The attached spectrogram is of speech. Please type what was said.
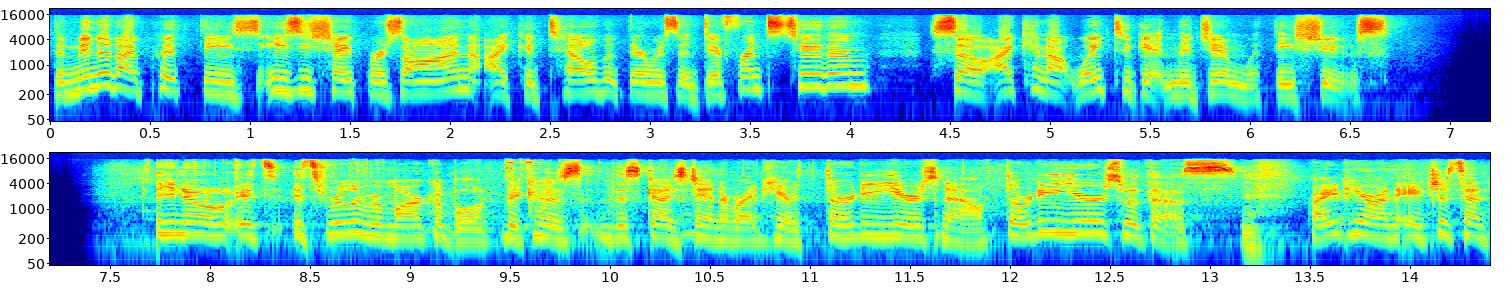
The minute I put these Easy Shapers on, I could tell that there was a difference to them. So I cannot wait to get in the gym with these shoes. You know, it's it's really remarkable because this guy's standing right here, 30 years now, 30 years with us, right here on HSN.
